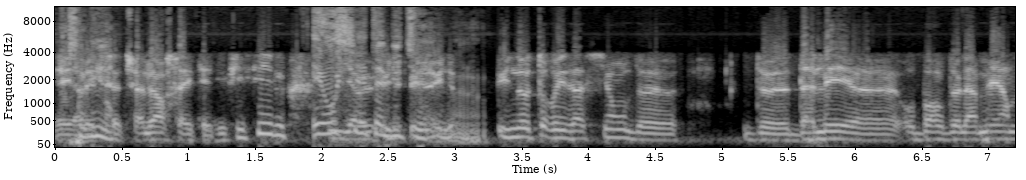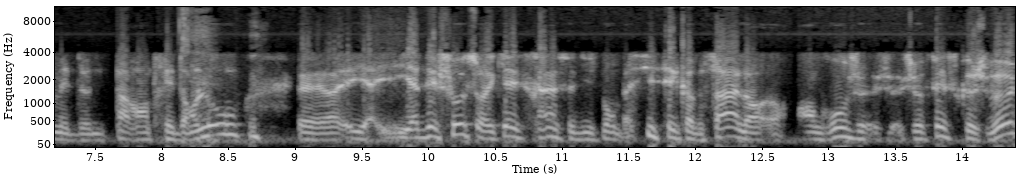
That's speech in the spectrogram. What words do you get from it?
Et avec cette chaleur, ça a été difficile. Et on s'y est habitué. Une, une, autorisation de d'aller euh, au bord de la mer mais de ne pas rentrer dans l'eau. Il euh, y, y, a des choses sur lesquelles les Israéliens se disent bon bah si c'est comme ça alors en gros je, je, je, fais ce que je veux.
